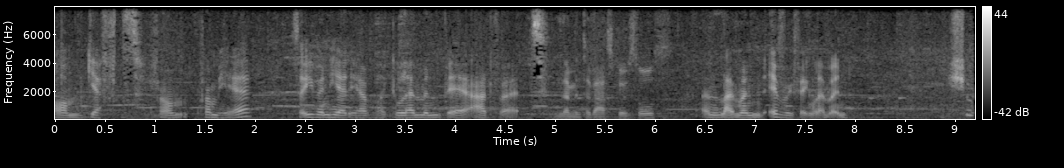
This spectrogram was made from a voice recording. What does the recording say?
um, gifts from from here. So even here they have like lemon beer adverts Lemon Tabasco sauce. and lemon, everything lemon. Shoo.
